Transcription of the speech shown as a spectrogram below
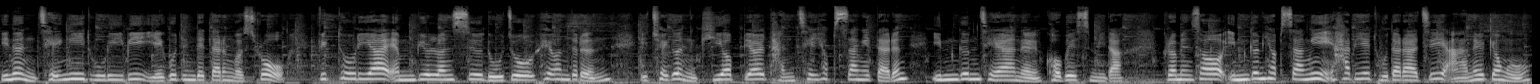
이는 쟁의 돌입이 예고된 데 따른 것으로 빅토리아 앰뷸런스 노조 회원들은 이 최근 기업별 단체 협상에 따른 임금 제한을 거부했습니다. 그러면서 임금 협상이 합의에 도달하지 않을 경우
